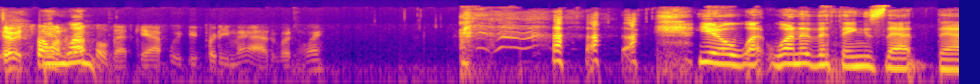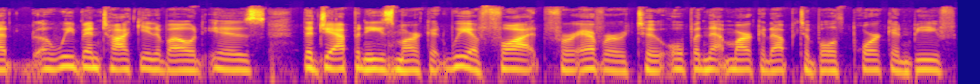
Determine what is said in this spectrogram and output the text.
if someone one, ruffled that calf, we'd be pretty mad, wouldn't we? you know what? One of the things that that uh, we've been talking about is the Japanese market. We have fought forever to open that market up to both pork and beef,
